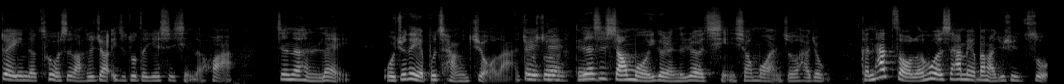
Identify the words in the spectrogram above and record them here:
对应的措施，老师就要一直做这些事情的话，真的很累。我觉得也不长久啦。就是说，真的是消磨一个人的热情，消磨完之后，他就可能他走了，或者是他没有办法继续做，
